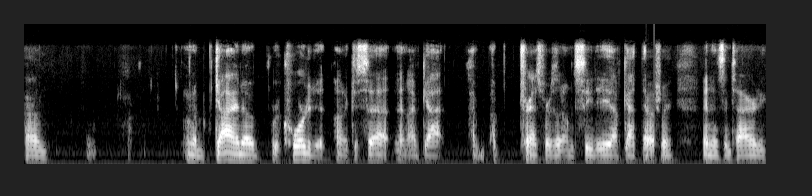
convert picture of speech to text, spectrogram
Um, a guy I know recorded it on a cassette, and I've got I've, I've transferred it on CD. I've got that actually in its entirety.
